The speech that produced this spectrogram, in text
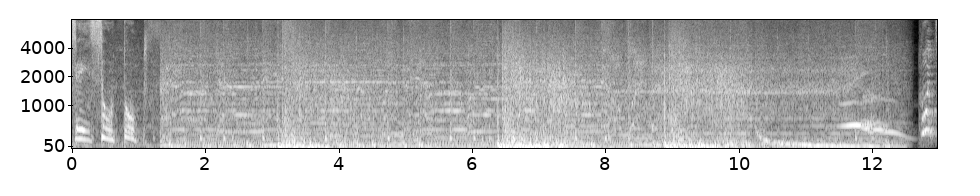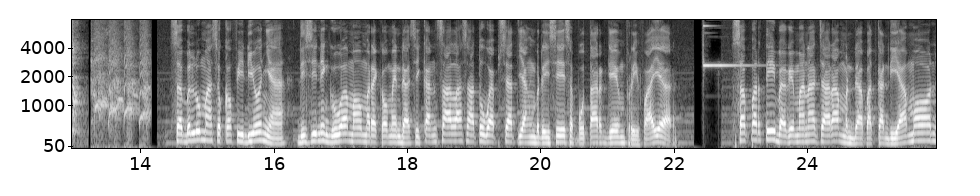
Tops Sebelum masuk ke videonya, di sini gua mau merekomendasikan salah satu website yang berisi seputar game Free Fire. Seperti bagaimana cara mendapatkan diamond,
